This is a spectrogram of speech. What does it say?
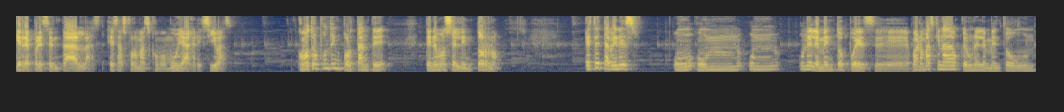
que representa las, esas formas como muy agresivas. Como otro punto importante tenemos el entorno. Este también es un, elemento pues, eh, bueno, más que nada que un elemento, un,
